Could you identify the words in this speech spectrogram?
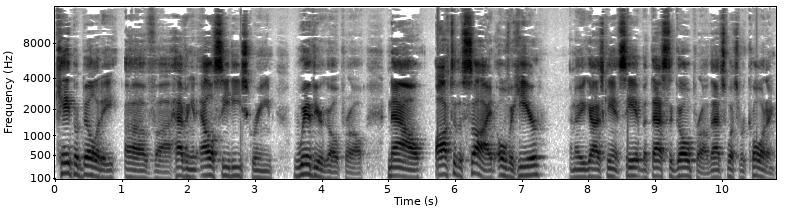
capability of uh, having an LCD screen with your GoPro. Now, off to the side, over here, I know you guys can't see it, but that's the GoPro. That's what's recording.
